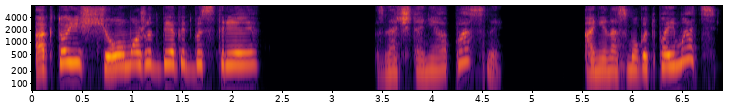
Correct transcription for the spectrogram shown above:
А кто еще может бегать быстрее? Значит, они опасны. Они нас могут поймать.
